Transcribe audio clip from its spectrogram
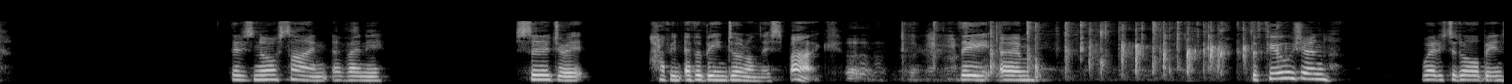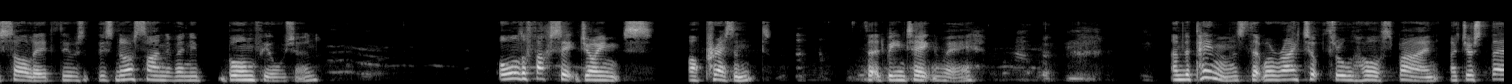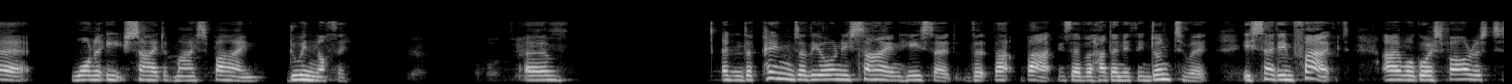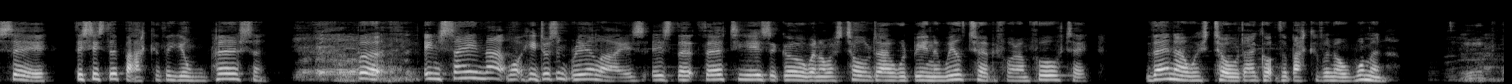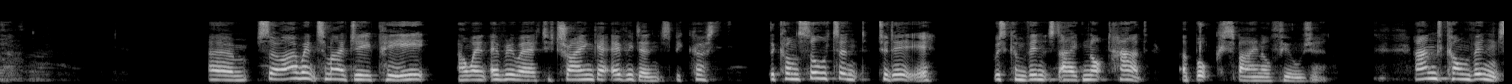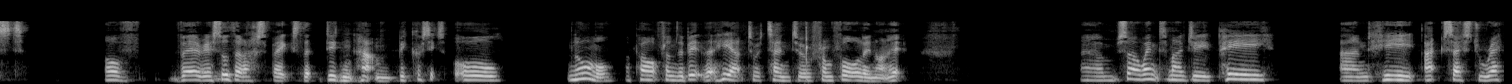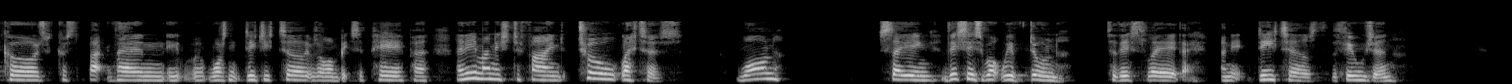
There is no sign of any surgery having ever been done on this back. The, um, the fusion, where it had all been solid, there was, there's no sign of any bone fusion. All the facet joints are present that had been taken away. And the pins that were right up through the whole spine are just there, one at each side of my spine, doing nothing. Um, and the pins are the only sign, he said, that that back has ever had anything done to it. He said, in fact, I will go as far as to say, this is the back of a young person. But in saying that, what he doesn't realise is that 30 years ago, when I was told I would be in a wheelchair before I'm 40, then I was told I got the back of an old woman. Um, so I went to my GP I went everywhere to try and get evidence because the consultant today was convinced I had not had a book spinal fusion. and convinced of various other aspects that didn't happen because it's all normal apart from the bit that he had to attend to from falling on it. Um, so I went to my GP and he accessed records because back then it wasn't digital, it was all on bits of paper and he managed to find two letters. One saying, this is what we've done to this lady and it details the fusion.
